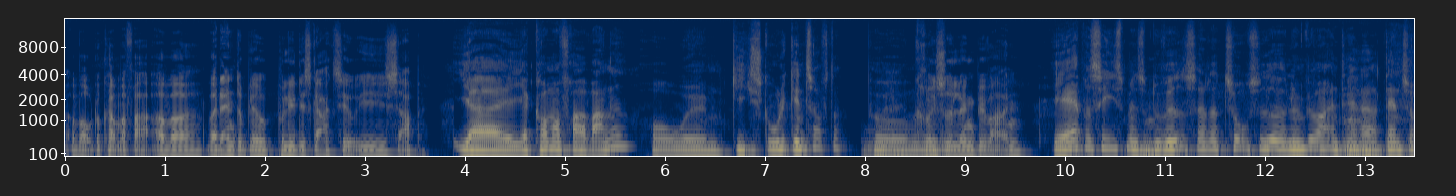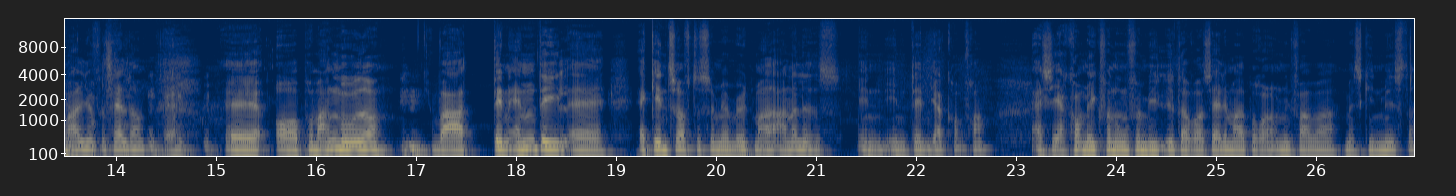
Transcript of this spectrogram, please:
og hvor du kommer fra, og hvor, hvordan du blev politisk aktiv i SAP. Jeg, jeg kommer fra Vanget og øh, gik i skole i Gentofte. På, Krydset Lyngbyvejen. Ja, præcis, men som du ved, så er der to sider af Lønbevejen, det har Dan Tyrell jo fortalt om. Øh, og på mange måder var den anden del af, af Gentofte, som jeg mødte, meget anderledes end, end den, jeg kom fra. Altså, jeg kom ikke fra nogen familie, der var særlig meget berørt. Min far var maskinmester,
